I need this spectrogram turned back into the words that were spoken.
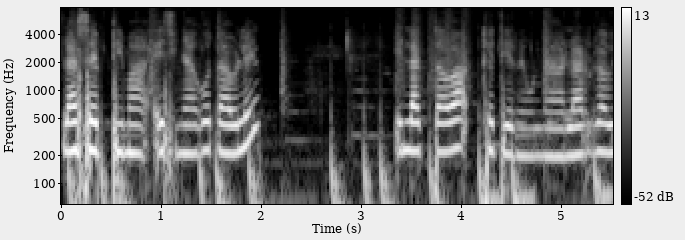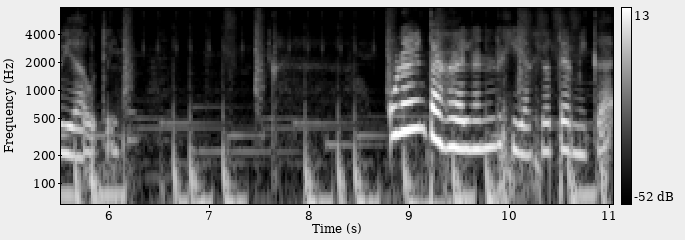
La séptima es inagotable. Y la octava que tiene una larga vida útil. Una ventaja de la energía geotérmica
